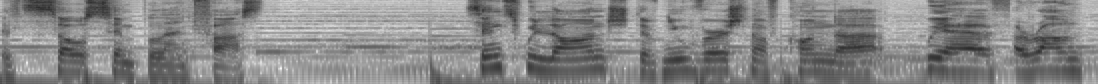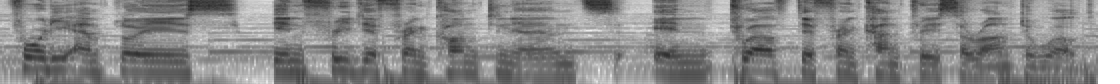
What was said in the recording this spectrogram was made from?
it's so simple and fast. Since we launched the new version of Gronda, we have around 40 employees in three different continents, in 12 different countries around the world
